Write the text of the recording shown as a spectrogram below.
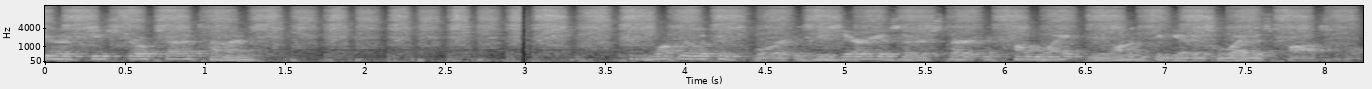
Doing a few strokes at a time. And what we're looking for is these areas that are starting to come light, we want them to get as white as possible.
